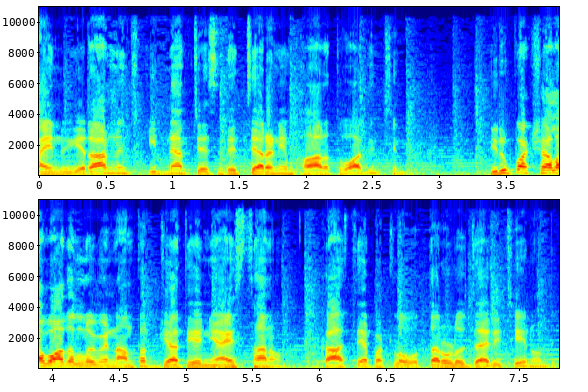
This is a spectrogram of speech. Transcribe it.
ఆయన్ను ఇరాన్ నుంచి కిడ్నాప్ చేసి తెచ్చారని భారత్ వాదించింది. ఇరుపక్షాల వాదనలు విన్న అంతర్జాతీయ న్యాయస్థానం కాసేపట్లో ఉత్తర్వులు జారీ చేయనుంది.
